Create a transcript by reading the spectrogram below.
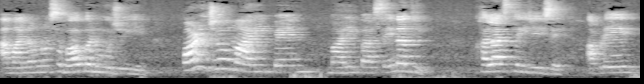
આ માનવનો સ્વભાવ બનવો જોઈએ. પણ જો મારી પેન મારી પાસે નથી, ખલાસ થઈ જશે આપણે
